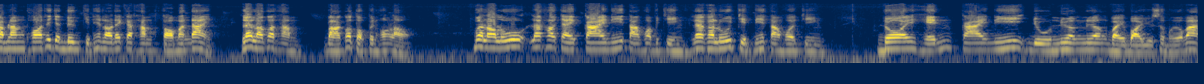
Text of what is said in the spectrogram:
กำลังพอที่จะดึงจิตให้เราได้กระทำต่อมันได้ แล้วเราก็ทำบาปก็ตกเป็นของเรา เมื่อเรารู้และเข้าใจกายนี้ตามความเป็นจริง แล้วก็รู้จิตนี้ตามความจริง โดยเห็นกายนี้อยู่เนืองเนืองบ่อยๆ อยู่เสมอว่า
